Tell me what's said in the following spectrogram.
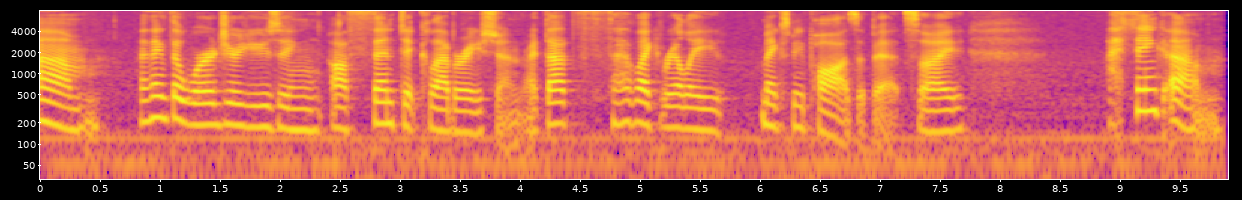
um, I think the word you're using, authentic collaboration, right? That's that like really makes me pause a bit. So I I think um,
